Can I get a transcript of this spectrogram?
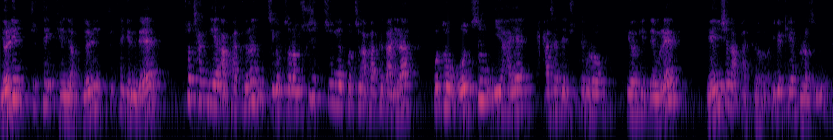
연립주택 개념, 연립주택인데 초창기의 아파트는 지금처럼 수십 층의 고층 아파트가 아니라 보통 5층 이하의 다세대 주택으로 되었기 때문에 맨션 아파트 이렇게 불렀습니다.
